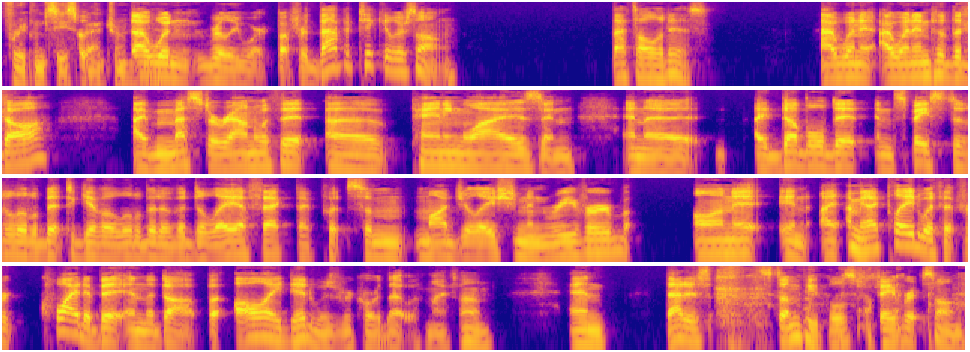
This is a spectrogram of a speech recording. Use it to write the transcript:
frequency spectrum. That Yeah. wouldn't really work. But for that particular song, that's all it is. I went I went into the DAW. I messed around with it, uh, panning wise, and and uh, I doubled it and spaced it a little bit to give a little bit of a delay effect. I put some modulation and reverb on it, and I, I mean I played with it for quite a bit in the DAW, but all I did was record that with my phone, and that is some people's favorite song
